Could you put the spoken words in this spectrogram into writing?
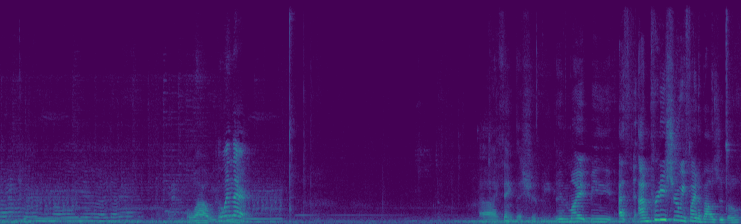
Oh, wow. We Go go in there. Uh, I think this should be. It might be. I th- I'm pretty sure we fight a Bowser though.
